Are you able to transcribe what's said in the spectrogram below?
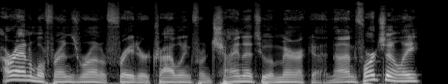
Our animal friends were on a freighter traveling from China to America. Now, unfortunately,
